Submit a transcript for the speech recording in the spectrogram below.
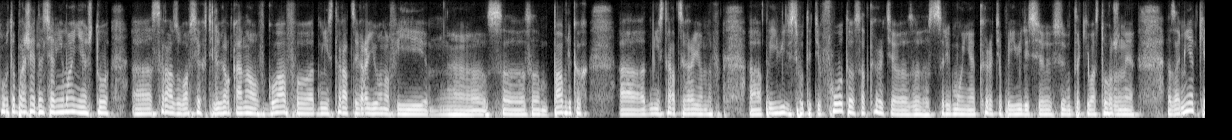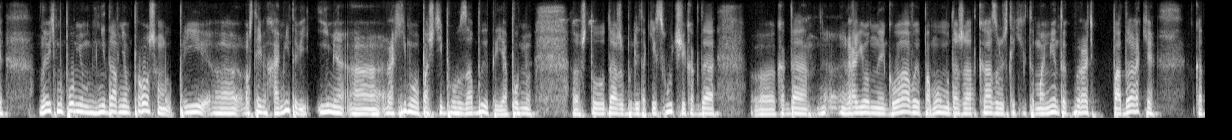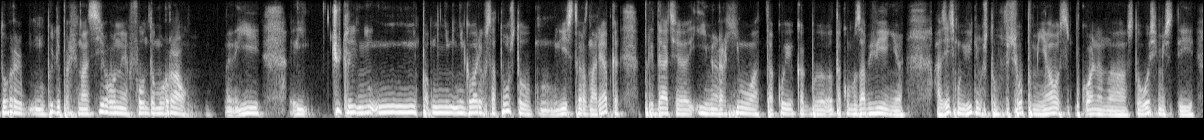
Вот обращать на себя внимание, что э, сразу во всех телеграм-каналах глав администрации районов и э, с, с, пабликах э, администрации районов э, появились вот эти фото с открытия, с церемонии открытия, появились э, вот такие восторженные заметки. Но ведь мы помним в недавнем прошлом при э, Рустеме Хамитове имя э, Рахимова почти было забыто. Я помню, э, что даже были такие случаи, когда, э, когда районные главы, по-моему, даже отказывались в каких-то моментах брать подарки которые были профинансированы фондом «Урал». И, и чуть ли не, не, не, не о том, что есть разнарядка придать э, имя Рахимова такой, как бы, такому забвению. А здесь мы видим, что все поменялось буквально на 180, и,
